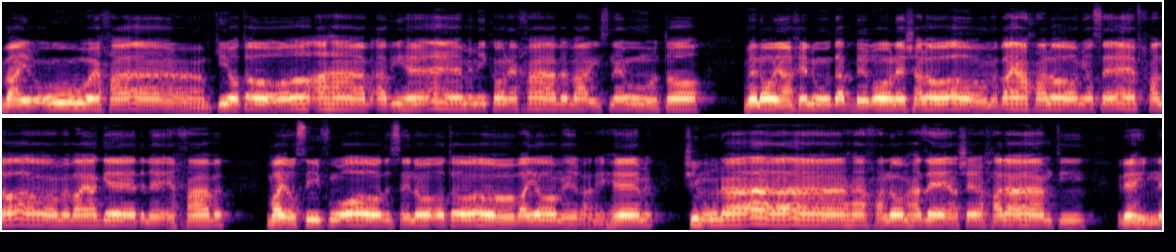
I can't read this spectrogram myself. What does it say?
ויראו אחיו כי אותו אהב אביהם מכל אחיו וישנאו אותו ולא יכלו דברו לשלום. ויחלום יוסף חלום ויגד לאחיו ויוסיפו עוד שנוא אותו ויאמר עליהם שמעו נא החלום הזה אשר חלמתי והנה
